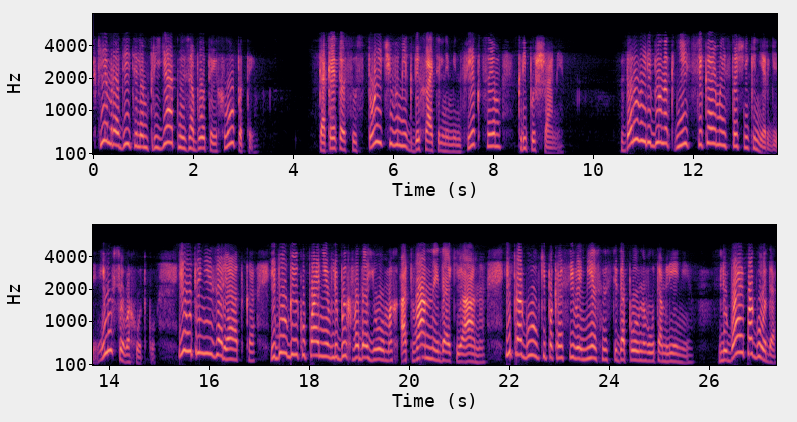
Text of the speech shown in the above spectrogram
С кем родителям приятны заботы и хлопоты, так это с устойчивыми к дыхательным инфекциям крепышами. Здоровый ребенок – неиссякаемый источник энергии, ему все в охотку. И утренняя зарядка, и долгое купание в любых водоемах, от ванной до океана, и прогулки по красивой местности до полного утомления. Любая погода,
